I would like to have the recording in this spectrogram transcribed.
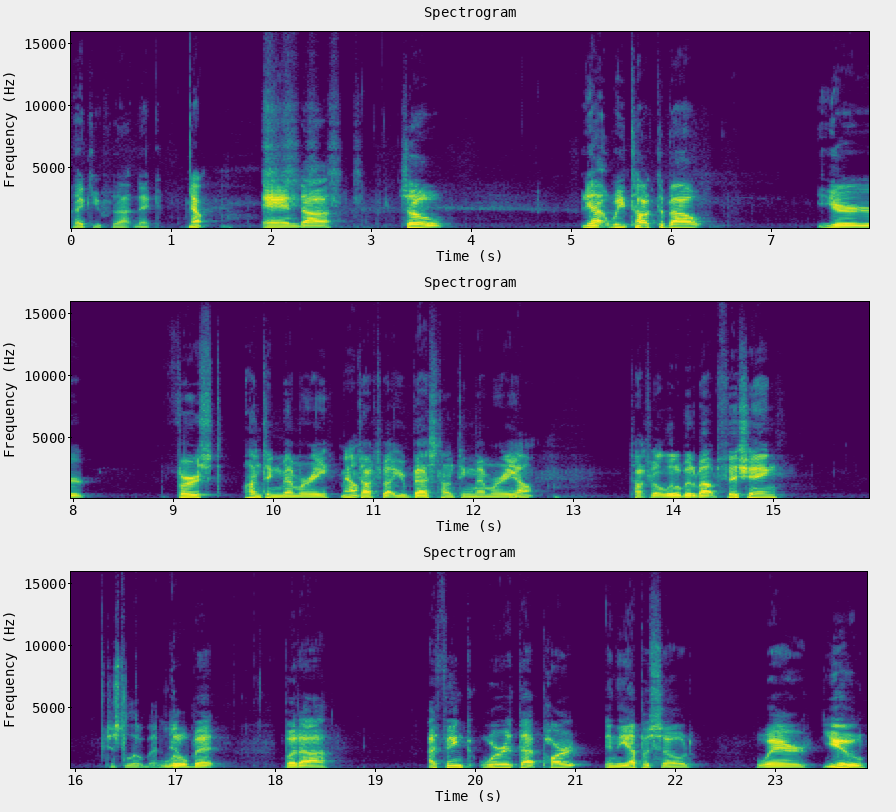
Thank you for that, Nick. Yep. And uh, so, yeah, we talked about your first hunting memory. Yep. Talked about your best hunting memory. Yep. Talked about a little bit about fishing, Just a little bit. a little bit. But uh, I think we're at that part in the episode where you,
